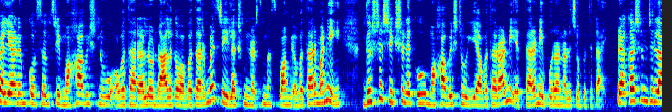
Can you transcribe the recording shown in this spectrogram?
కళ్యాణం కోసం శ్రీ మహావిష్ణువు అవతారాల్లో నాలుగవ అవతారమే శ్రీ లక్ష్మీ నరసింహస్వామి అవతారమని దుష్ట శిక్షణకు మహావిష్ణువు ఈ అవతారాన్ని ఎత్తారని పురాణాలు చెబుతున్నాయి. ప్రకాశం జిల్లా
